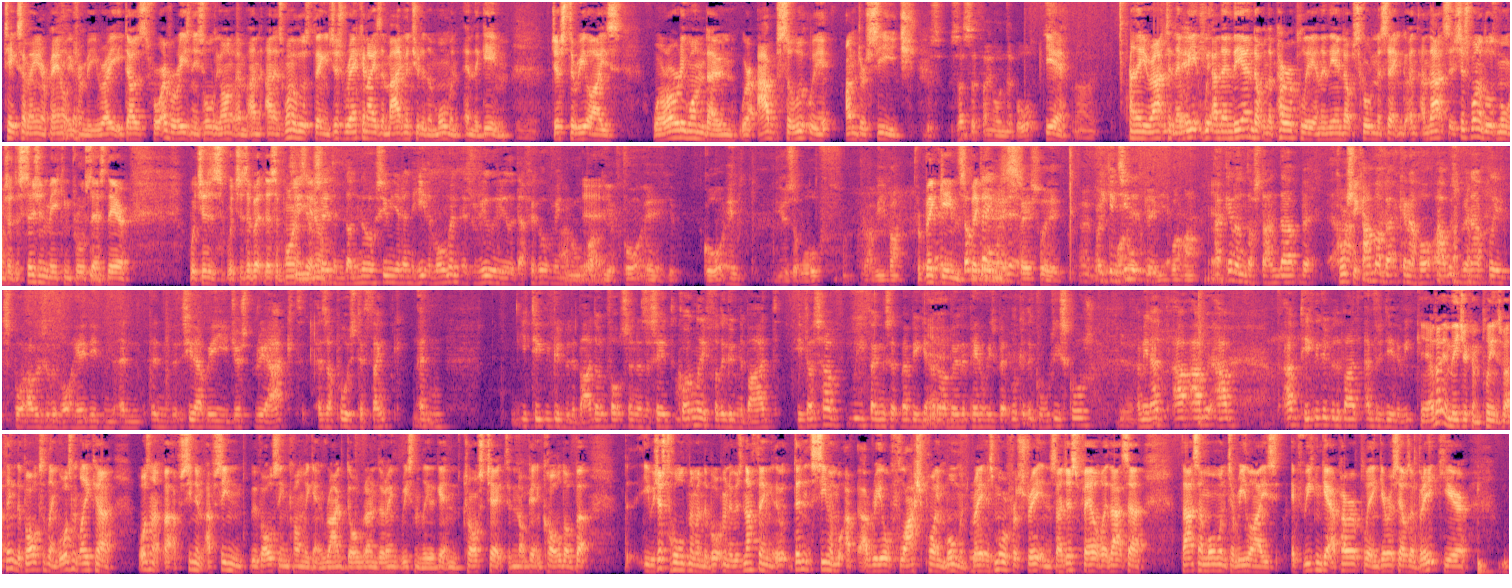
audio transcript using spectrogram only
takes a minor penalty from me. Right, he does for whatever reason he's holding on to him, and, and it's one of those things. Just recognise the magnitude of the moment in the game, mm. just to realise we're already one down. We're absolutely under siege. Was, was this the thing on the boat? Yeah. And then he racked, and then we, we, and then they end up on the power play, and then they end up scoring the second, and, and that's it's just one of those moments, a decision making process there, which is which is a bit It's disappointing. easier You know, said than done though. See when you're in the heat of the moment, it's really, really difficult. I I mean, know, Yeah. but you've got to you've got to use a loaf a wee bit. for big games, big games. especially uh, You can see that- games like that. I can understand that, but Of course you I, can. I'm a bit kind of hot. I was when I played sport, I was really hot headed, and, and, and see that way you just react as opposed to think, and you take the good with the bad. Unfortunately, as I said, mm-hmm. Connolly for the good and the bad, he does have wee things that maybe get Yeah. yeah. about the penalties, but look at the goals he scores. Yeah. I mean, I I I would I, I would take the good with the bad every day of the week. Yeah, I don't have major complaints, but I think the boxer thing wasn't like a wasn't. A, I've seen him. I've seen. We've all seen Connolly getting ragdolled around the rink recently, or getting cross checked and not getting called up, but. He was just holding him in the bottom, and it was nothing. It didn't seem a, a, a real flashpoint moment, right? Mm-hmm. It's more frustrating. So I just felt like that's a that's a moment to realise if we can get a power play and give ourselves a break here,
